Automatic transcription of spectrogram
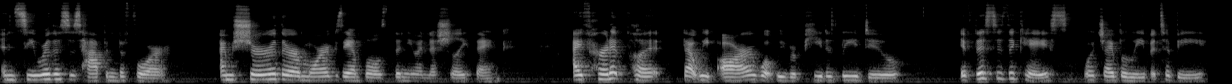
and see where this has happened before. I'm sure there are more examples than you initially think. I've heard it put that we are what we repeatedly do. If this is the case, which I believe it to be,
